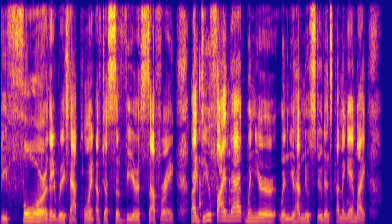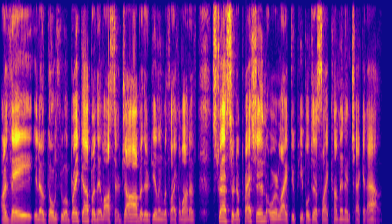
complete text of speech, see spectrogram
before they reach that point of just severe suffering. Like, do you find that when you're, when you have new students coming in, like, are they, you know, going through a breakup or they lost their job or they're dealing with like a lot of stress or depression or like, do people just like come in and check it out?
